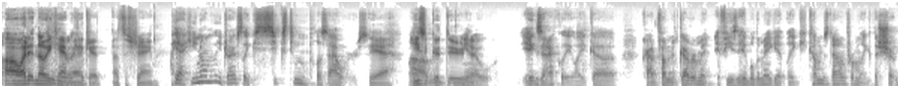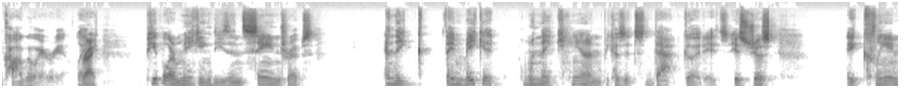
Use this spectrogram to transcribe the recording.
oh, Um, I didn't know he King can't make it. That's a shame. yeah he normally drives like 16 plus hours Yeah, he's a um, good dude. You know, exactly. Like uh crowdfunded government, if he's able to make it, like he comes down from like the Chicago area. Like right. people are making these insane trips and they they make it when they can because it's that good. It's it's just a clean,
